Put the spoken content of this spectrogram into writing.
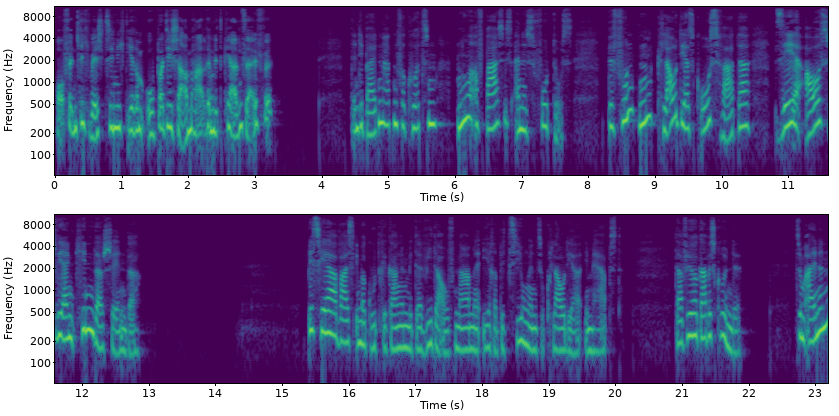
Hoffentlich wäscht sie nicht ihrem Opa die Schamhaare mit Kernseife. Denn die beiden hatten vor kurzem nur auf Basis eines Fotos befunden, Claudias Großvater sehe aus wie ein Kinderschänder. Bisher war es immer gut gegangen mit der Wiederaufnahme ihrer Beziehungen zu Claudia im Herbst. Dafür gab es Gründe. Zum einen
